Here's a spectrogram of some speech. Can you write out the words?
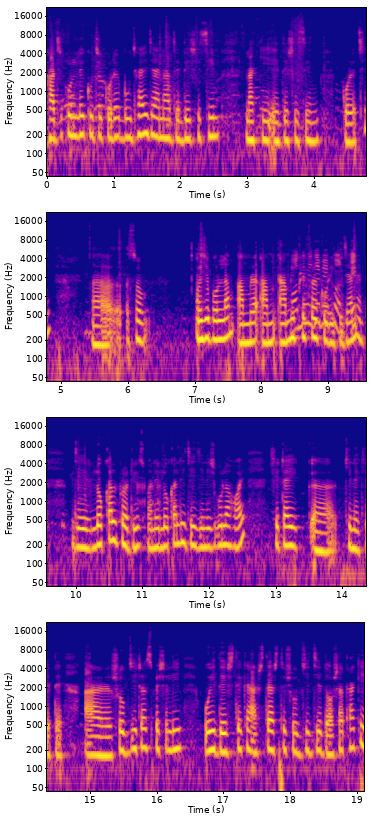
ভাজি করলে কুচি করে বোঝাই যায় না যে দেশি সিম নাকি এই দেশি সিম করেছি। সো ওই যে বললাম আমরা আমি প্রেফার করি কি জানেন? যে লোকাল প্রডিউস মানে লোকালি যে জিনিসগুলো হয় সেটাই কিনে খেতে। আর সবজিটা স্পেশালি ওই দেশ থেকে আসতে আসতে সবজির যে দশা থাকে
